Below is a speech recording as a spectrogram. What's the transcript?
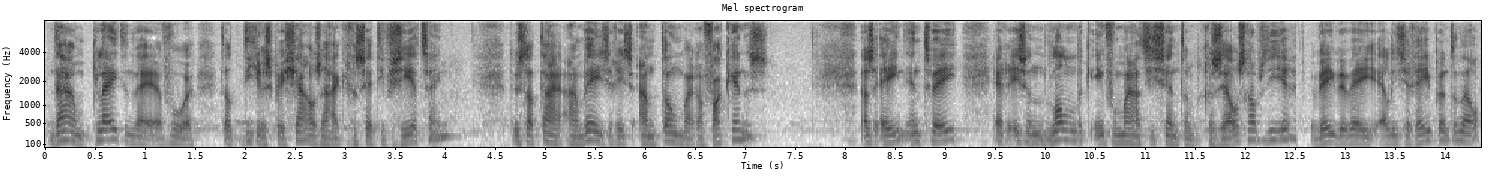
Daarom pleiten wij ervoor dat dierenspeciaalzaken gecertificeerd zijn. Dus dat daar aanwezig is aantoonbare vakkennis. Dat is één. En twee, er is een landelijk informatiecentrum gezelschapsdieren. www.licg.nl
